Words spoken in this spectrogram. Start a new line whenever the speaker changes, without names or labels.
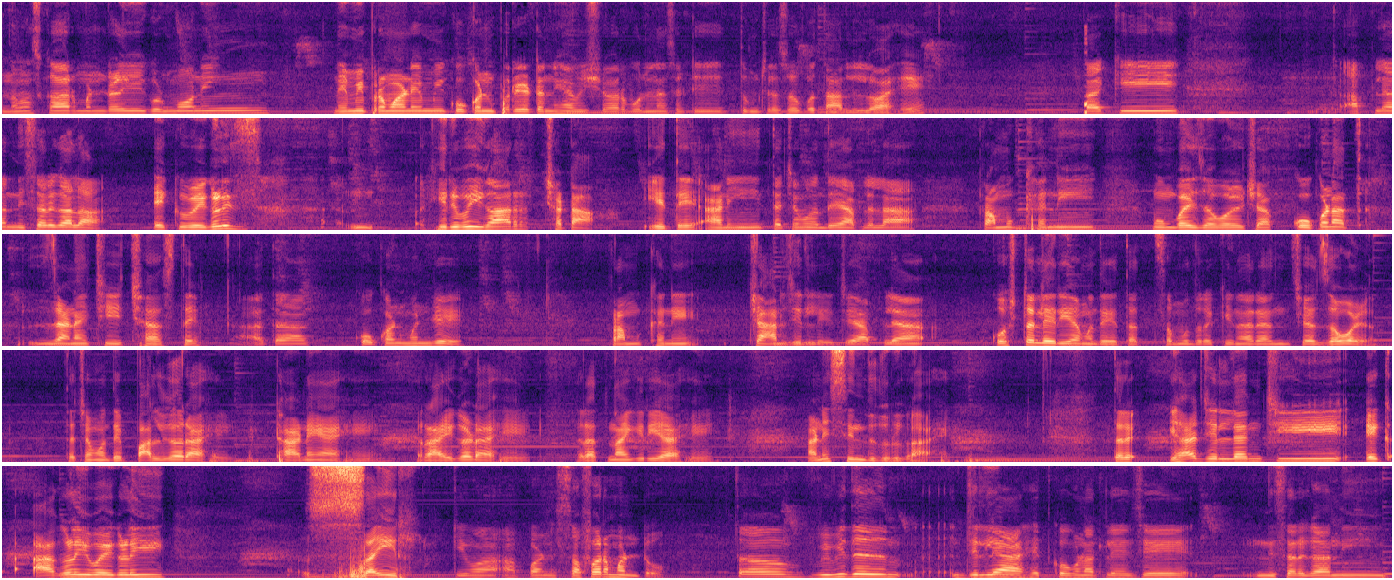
नमस्कार मंडळी good morning नेहमीप्रमाणे मी कोकण पर्यटन ह्या विषयावर बोलण्यासाठी तुमच्यासोबत आलेलो आहे. की आपल्या निसर्गाला एक वेगळीच हिरवीगार छटा येते आणि त्याच्यामध्ये आपल्याला प्रामुख्याने मुंबईजवळच्या कोकणात जाण्याची इच्छा असते. आता कोकण म्हणजे प्रामुख्याने चार जिल्हे जे आपल्या कोस्टल एरियामध्ये येतात. समुद्रकिनाऱ्यांच्या जवळ. त्याच्यामध्ये पालघर आहे ठाणे आहे रायगड आहे रत्नागिरी आहे आणि सिंधुदुर्ग आहे. तर ह्या जिल्ह्यांची एक आगळी वेगळी सैर किंवा आपण सफर म्हणतो. तर विविध जिल्हे आहेत कोकणातले जे निसर्गाने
